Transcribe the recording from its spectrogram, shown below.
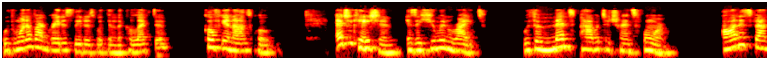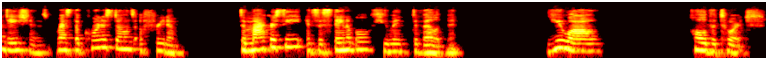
with one of our greatest leaders within the collective, Kofi Annan's quote, education is a human right with immense power to transform. On its foundations rest the cornerstones of freedom, democracy, and sustainable human development. You all hold the torch.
